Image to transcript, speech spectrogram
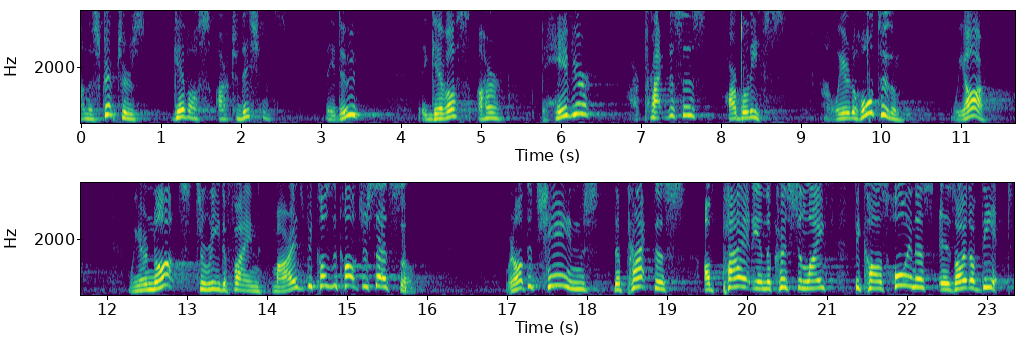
And the scriptures give us our traditions. They do. They give us our behavior, our practices, our beliefs. And we are to hold to them. We are. We are not to redefine marriage because the culture says so. We're not to change the practice of piety in the Christian life because holiness is out of date.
